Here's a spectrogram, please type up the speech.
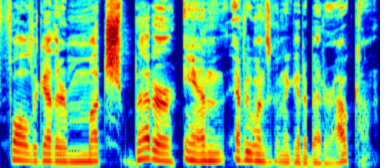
fall together much better and everyone's going to get a better outcome.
